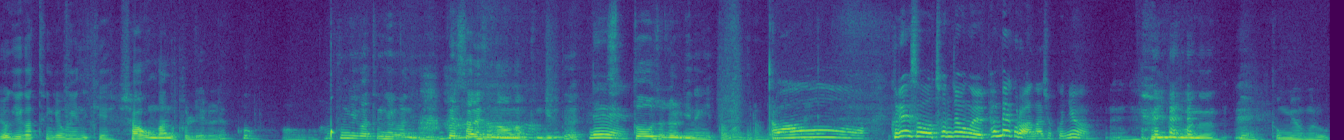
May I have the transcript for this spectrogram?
여기 같은 경우에는 이렇게 샤워 공간도 분리를 했고 어, 환풍기 같은 경우는 흡연사에서 나온 환풍기인데 네. 습도 조절 기능이 있다고 하더라고요. 아, 그래서 천정을 편백으로 안 하셨군요. 음, 이 부분은 네, 동명으로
